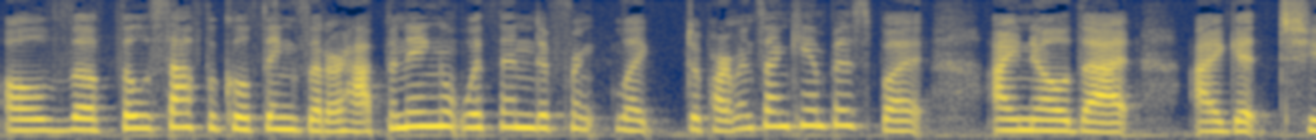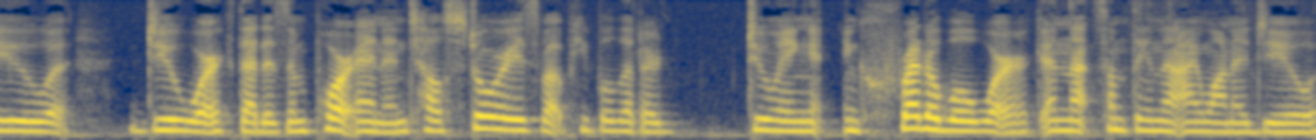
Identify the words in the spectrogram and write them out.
all of the philosophical things that are happening within different like departments on campus, but I know that I get to do work that is important and tell stories about people that are doing incredible work and that's something that I want to do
